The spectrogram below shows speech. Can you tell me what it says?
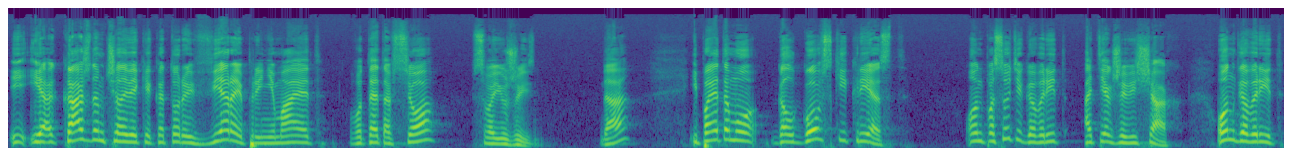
И, и о каждом человеке, который верой принимает вот это все в свою жизнь. Да? И поэтому Голговский крест он, по сути, говорит о тех же вещах. Он говорит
